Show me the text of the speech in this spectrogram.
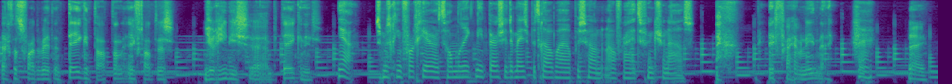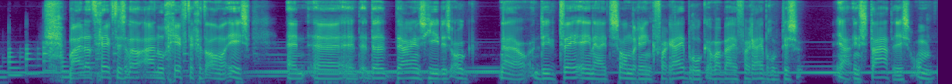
legt het zwart wit en tekent dat, dan heeft dat dus juridische uh, betekenis. Ja, dus misschien voor Gerard Sanderink niet per se de meest betrouwbare persoon, een overheidsfunctionaris. nee, voor hem niet, nee. nee. nee. Maar dat geeft dus wel aan hoe giftig het allemaal is. En uh, daarin zie je dus ook nou, die twee-eenheid Sanderink van Rijbroek. Waarbij Van Rijbroek dus ja, in staat is om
